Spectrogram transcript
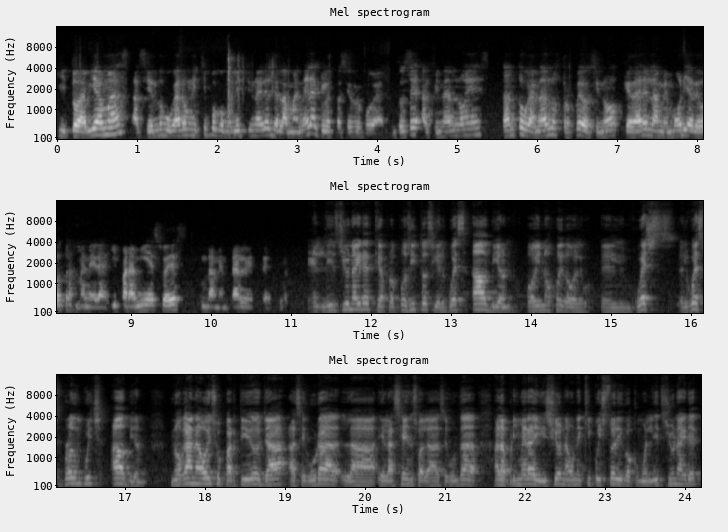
y todavía más haciendo jugar a un equipo como Leeds United de la manera que lo está haciendo jugar. Entonces al final no es tanto ganar los trofeos, sino quedar en la memoria de otras maneras y para mí eso es fundamental en este deporte el Leeds United, que a propósito, si el West Albion hoy no juega, el, West, el West Bromwich Albion no gana hoy su partido, ya asegura el ascenso a la segunda, a la primera división, a un equipo histórico como el Leeds United,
